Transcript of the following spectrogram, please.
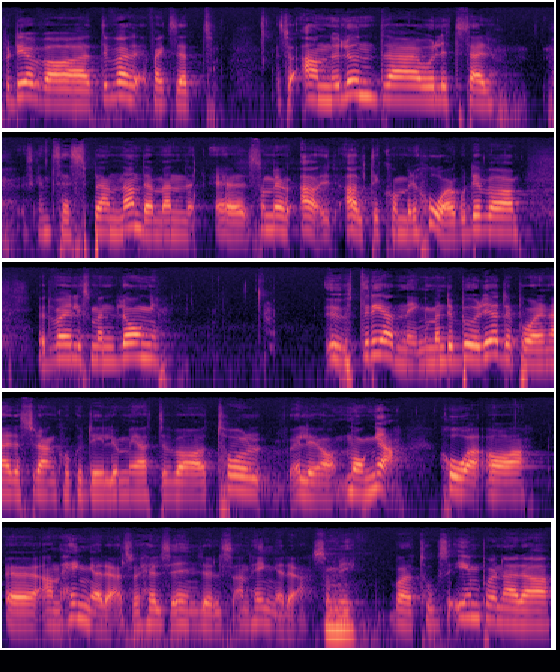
För det var, det var faktiskt ett så annorlunda och lite så här, jag ska inte säga spännande, men eh, som jag alltid kommer ihåg. Och det var, det var liksom en lång utredning, men det började på den här restaurang Cocodillo med att det var 12, eller ja, många HA-anhängare, alltså Hells Angels-anhängare, som Mm. gick, bara tog sig in på den här eh,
